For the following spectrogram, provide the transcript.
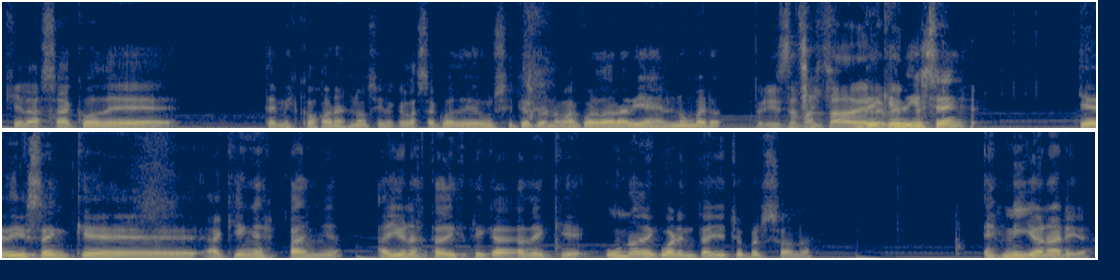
que la saco de, de mis cojones, no, sino que la saco de un sitio, pero no me acuerdo ahora bien el número. Pero esa faltada de, De que dicen que dicen que aquí en España hay una estadística de que uno de 48 personas es millonaria.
